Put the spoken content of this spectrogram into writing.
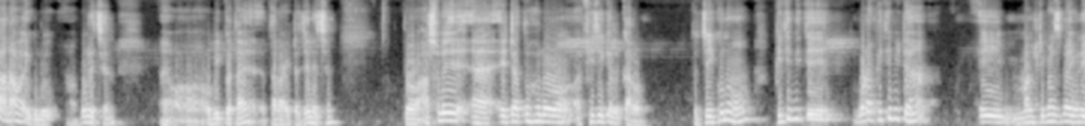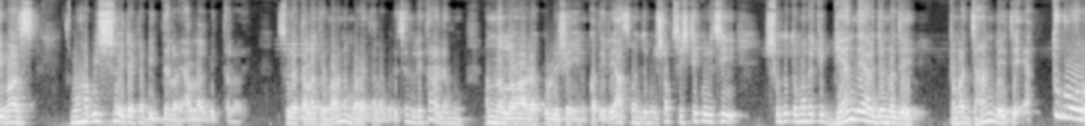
তারাও এগুলো বলেছেন অভিজ্ঞতায় তারা এটা জেনেছেন। তো আসলে এটা তো হলো ফিজিক্যাল কারণ। তো যে কোনো পৃথিবীতে, গোটা পৃথিবীটা এই মাল্টিভার্স বা ইউনিভার্স মহাবিশ্ব এটা একটা বিদ্যালয়, আল্লাহর বিদ্যালয়। সুরা তালাকের বারো নম্বর আয়াত আল্লাহ বলেছেন লেতা আলামু আন্নাল্লাহ আলা কুল্লি শাইইন কাদির। আসমান জমি সব সৃষ্টি করেছি, শুধু তোমাদেরকে জ্ঞান দেওয়ার জন্য যে তোমরা জানবে যে এত বড়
